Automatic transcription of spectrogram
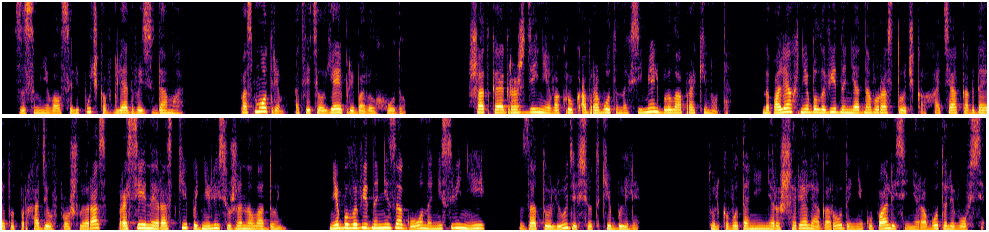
– засомневался Липучка, вглядываясь в дома. «Посмотрим», – ответил я и прибавил ходу. Шаткое ограждение вокруг обработанных земель было опрокинуто. На полях не было видно ни одного росточка, хотя, когда я тут проходил в прошлый раз, просеянные ростки поднялись уже на ладонь. Не было видно ни загона, ни свиней, зато люди все-таки были. Только вот они не расширяли огороды, не купались и не работали вовсе.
